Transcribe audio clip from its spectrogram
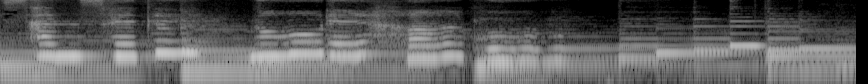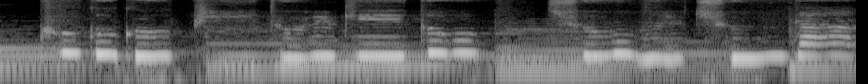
산색을 노래하고 구구구 비둘기도 춤을 춘다.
